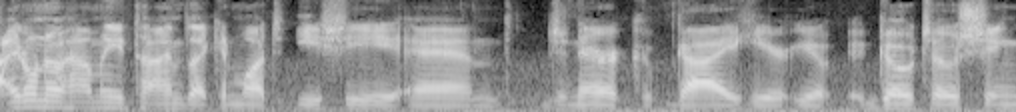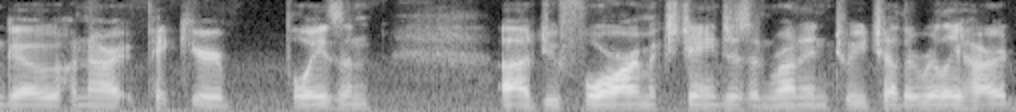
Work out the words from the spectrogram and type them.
I don't know how many times I can watch Ishii and generic guy here, you know, Goto, Shingo, Henare, pick your poison, uh, do forearm exchanges and run into each other really hard.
